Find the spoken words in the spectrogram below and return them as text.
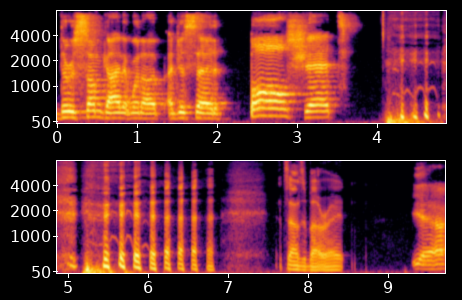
there was some guy that went up and just said, "Bullshit." that sounds about right. Yeah,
